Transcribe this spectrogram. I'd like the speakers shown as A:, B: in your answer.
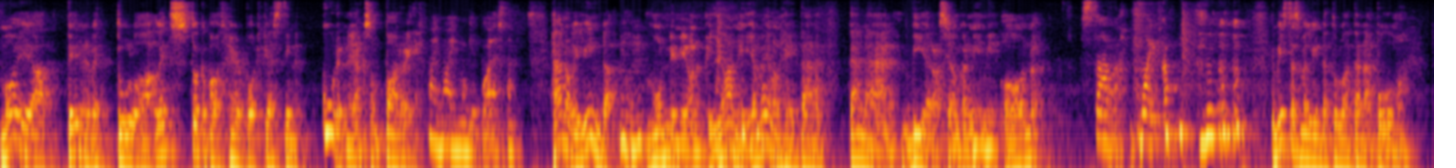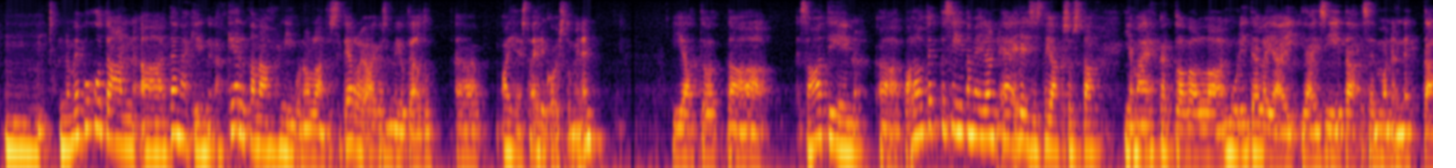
A: Moi ja tervetuloa Let's Talk About Hair podcastin kuudennen jakson pariin.
B: Moi moi munkin puolesta.
A: Hän oli Linda, mm-hmm. mun nimi on Jani ja meillä on hei täällä tänään vieras, jonka nimi on...
C: Sara, moikka.
A: ja mistä me Linda tullaan tänään puhumaan?
B: Mm, no me puhutaan äh, tänäkin kertana, niin kuin ollaan tuossa kerroin aikaisemmin juteltu, äh, aiheesta erikoistuminen. Ja tota, saatiin palautetta siitä meidän edellisestä jaksosta ja mä ehkä tavallaan, mulla itsellä jäi, jäi siitä semmonen, että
